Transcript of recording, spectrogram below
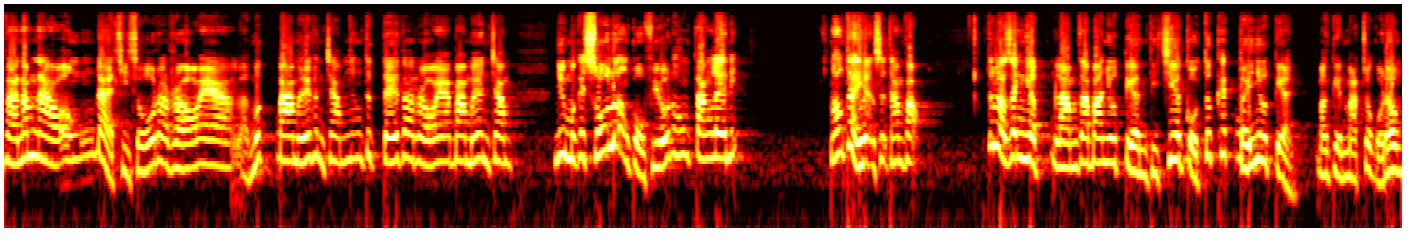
Và năm nào ông cũng để chỉ số là ROE là mức ba mấy phần trăm nhưng thực tế ra ROE ba mấy phần trăm. Nhưng mà cái số lượng cổ phiếu nó không tăng lên ý. Nó không thể hiện sự tham vọng. Tức là doanh nghiệp làm ra bao nhiêu tiền thì chia cổ tức hết bấy nhiêu tiền bằng tiền mặt cho cổ đông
